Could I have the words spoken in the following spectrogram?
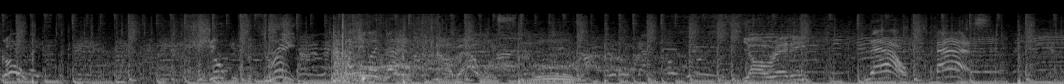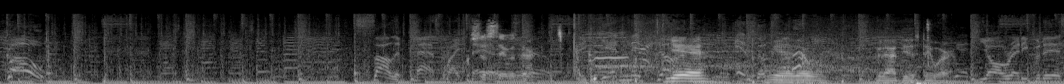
Go. Shooting for three. You like that? Now that was smooth. Y'all ready? Now, pass. Go. Solid pass right there. Just stay with her. They getting it done. Yeah, yeah, that was a good idea. Stay where. Y'all ready for this?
